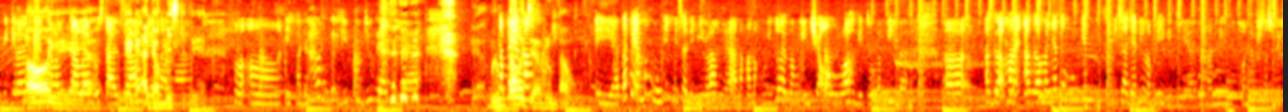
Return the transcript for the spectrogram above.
dikira Oh, calon, iya, iya, calon iya. ustazah kayak, kayak agamis biasanya. gitu ya Heeh. Ya padahal enggak gitu juga sih ya. Ya, belum Tapi tahu emang- aja belum tahu iya, tapi emang mungkin bisa dibilang ya anak-anakmu itu emang insya Allah gitu lebih mbak. Eh, agama agamanya tuh mungkin bisa jadi lebih gitu ya dibanding universitas-universitas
